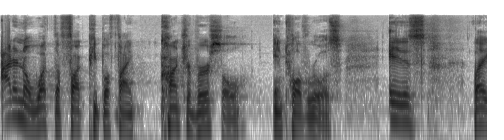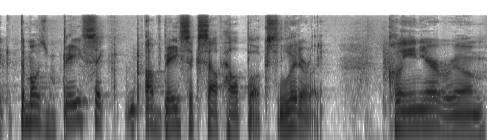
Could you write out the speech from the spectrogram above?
i don't know what the fuck people find controversial in 12 rules. It is like the most basic of basic self-help books literally. Clean your room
